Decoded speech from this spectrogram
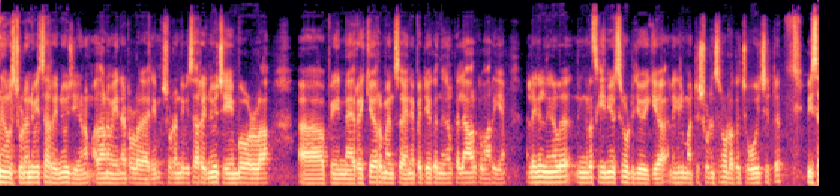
നിങ്ങൾ സ്റ്റുഡന്റ് വിസ റിന്യൂ ചെയ്യണം. അതാണ് മെയിനായിട്ടുള്ള കാര്യം. സ്റ്റുഡന്റ് വിസ റിന്യൂ ചെയ്യുമ്പോൾ ഉള്ള പിന്നെ റിക്വയർമെന്റ്സ് അതിനെപ്പറ്റിയൊക്കെ നിങ്ങൾക്ക് എല്ലാവർക്കും അറിയാം. അല്ലെങ്കിൽ നിങ്ങൾ നിങ്ങളുടെ സീനിയേഴ്സിനോട് ചോദിക്കുക. അല്ലെങ്കിൽ മറ്റ് സ്റ്റുഡൻസിനോടൊക്കെ ചോദിച്ചിട്ട് വിസ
